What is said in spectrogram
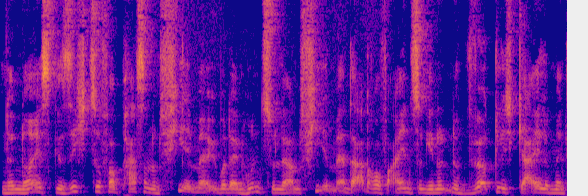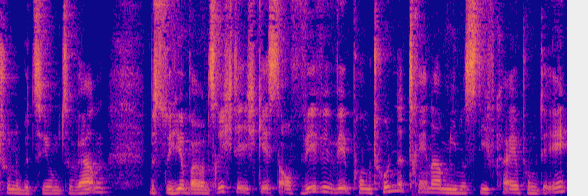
ein neues Gesicht zu verpassen und viel mehr über deinen Hund zu lernen, viel mehr darauf einzugehen und eine wirklich geile Mensch-Hunde-Beziehung zu werden, bist du hier bei uns richtig. Gehst auf www.hundetrainer-stevekaye.de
